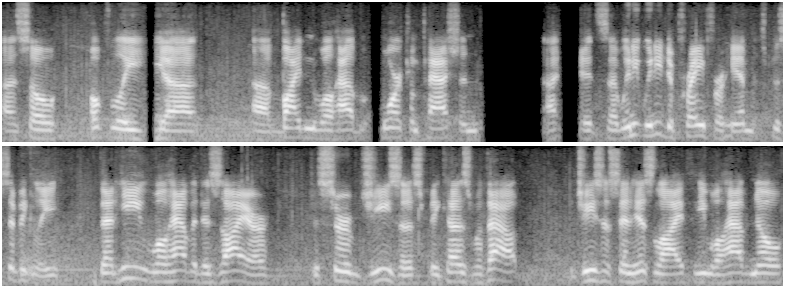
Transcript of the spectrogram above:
Uh, so hopefully, uh, uh, Biden will have more compassion. Uh, it's uh, we need we need to pray for him specifically that he will have a desire to serve Jesus, because without Jesus in his life, he will have no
